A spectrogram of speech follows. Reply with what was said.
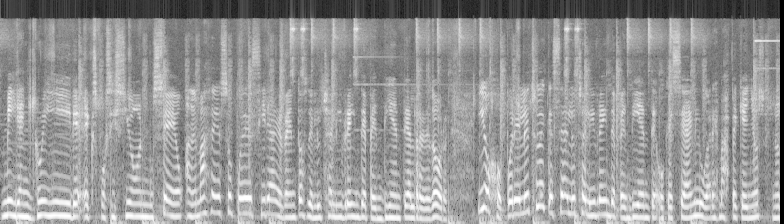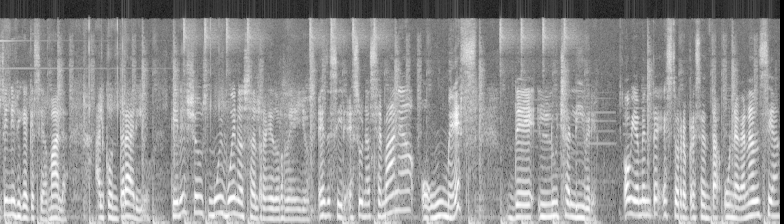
meet and greet, exposición, museo, además de eso puedes ir a eventos de lucha libre independiente alrededor. Y ojo, por el hecho de que sea lucha libre independiente o que sea en lugares más pequeños, no significa que sea mala. Al contrario, tiene shows muy buenos alrededor de ellos. Es decir, es una semana o un mes de lucha libre. Obviamente esto representa una ganancia,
